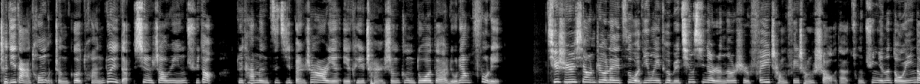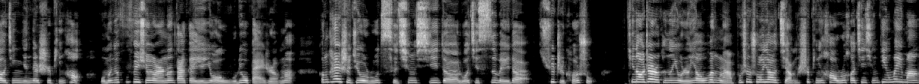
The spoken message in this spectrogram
彻底打通整个团队的线上运营渠道。对他们自己本身而言，也可以产生更多的流量复利。其实，像这类自我定位特别清晰的人呢，是非常非常少的。从去年的抖音到今年的视频号，我们的付费学员呢，大概也有五六百人了。刚开始就有如此清晰的逻辑思维的屈指可数。听到这儿，可能有人要问了：不是说要讲视频号如何进行定位吗？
